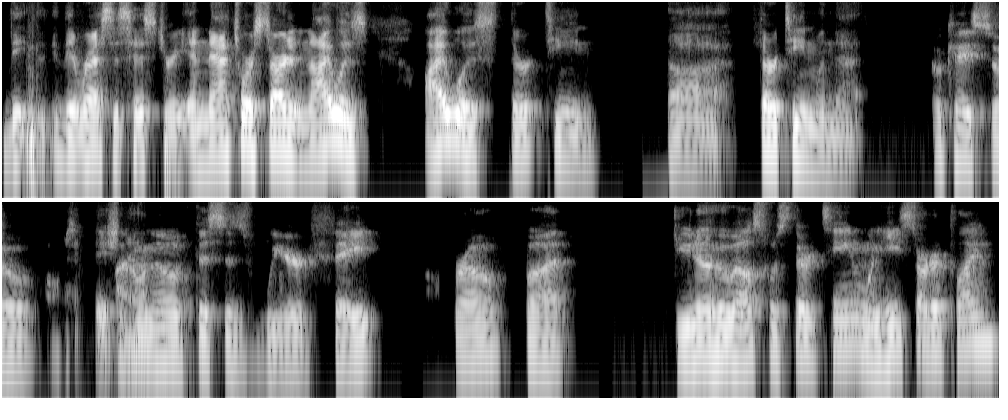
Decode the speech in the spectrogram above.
the the rest is history. And that's where it started. And i was i was 13 uh 13 when that okay so i don't know if this is weird fate bro but do you know who else was 13 when he started playing?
